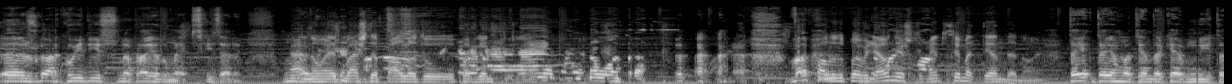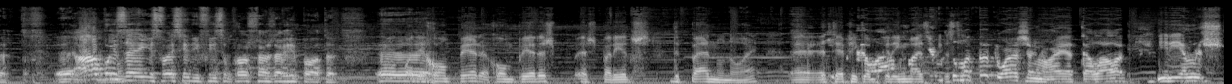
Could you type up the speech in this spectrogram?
a jogar Quidditch na Praia do Mex, se quiserem. Ah, não é debaixo da pala do pavilhão de Portugal. Na outra. A pala do pavilhão neste momento tem uma tenda, não é? Tem, tem uma tenda que é bonita. Eh, ah, pois é, isso vai ser difícil para os fãs de Harry Potter. Eh, Podem romper, romper as, as paredes de pano, não é? Eh, Até fica um bocadinho mais Temos uma tatuagem, não é? Até lá iríamos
